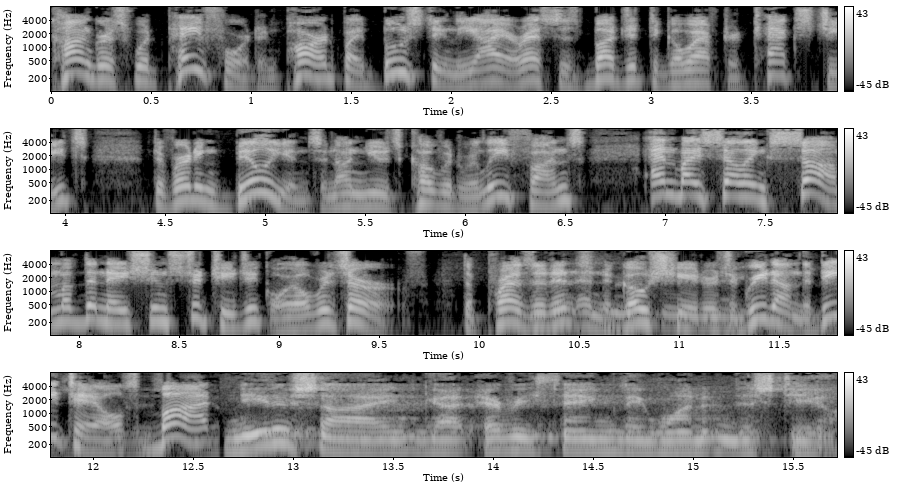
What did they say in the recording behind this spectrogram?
Congress would pay for it in part by boosting the IRS's budget to go after tax cheats, diverting billions in unused COVID relief funds, and by selling some of the nation's strategic oil reserve. The president and negotiators agreed on the details, but neither side got everything they wanted in this deal.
